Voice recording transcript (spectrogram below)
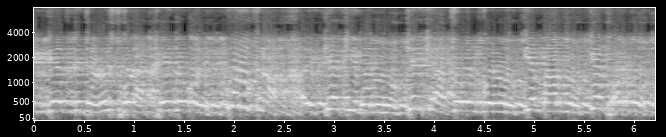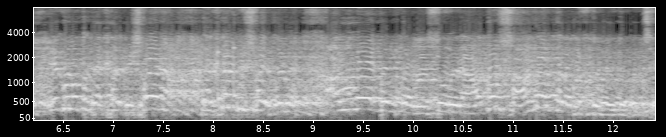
ইন্ডিয়া যদি টেরোরিস্ট বলে, আখ্যায়িত করে বলুক না, আরে কে কি বলল, কে কি আচরণ করল, কে মারলো, কে ধরলো এগুলো তো দেখার বিষয় না দেখার বিষয় হলো আল্লাহ এবং তার রসুলের আদর্শ আমার তারা বাস্তবায়িত হচ্ছে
